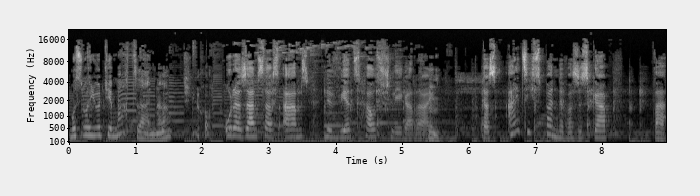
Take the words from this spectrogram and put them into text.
Muss nur gut gemacht sein, ne? Ja. Oder samstags abends eine Wirtshausschlägerei. Das einzig Spannende, was es gab, war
